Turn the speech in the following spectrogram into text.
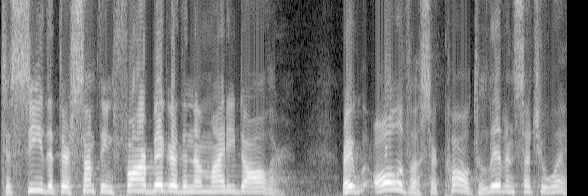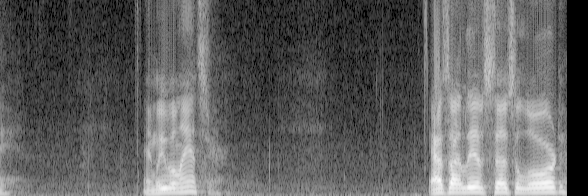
To see that there's something far bigger than the mighty dollar. Right? All of us are called to live in such a way. And we will answer. As I live, says the Lord,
